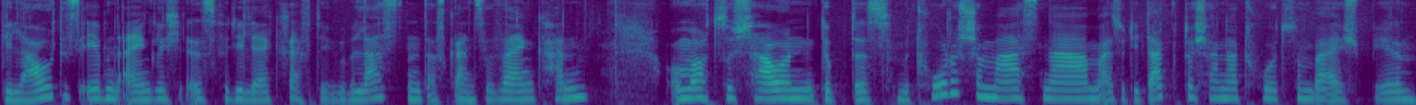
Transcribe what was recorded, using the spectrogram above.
wie laut es eben eigentlich ist für die Lehrkräfte, wie belastend das Ganze sein kann, um auch zu schauen, gibt es methodische Maßnahmen, also didaktischer Natur zum Beispiel,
